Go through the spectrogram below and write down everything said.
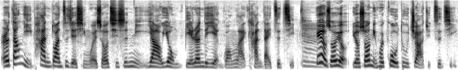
而当你判断自己的行为的时候，其实你要用别人的眼光来看待自己，因因为有时候有有时候你会过度 judge 自己，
